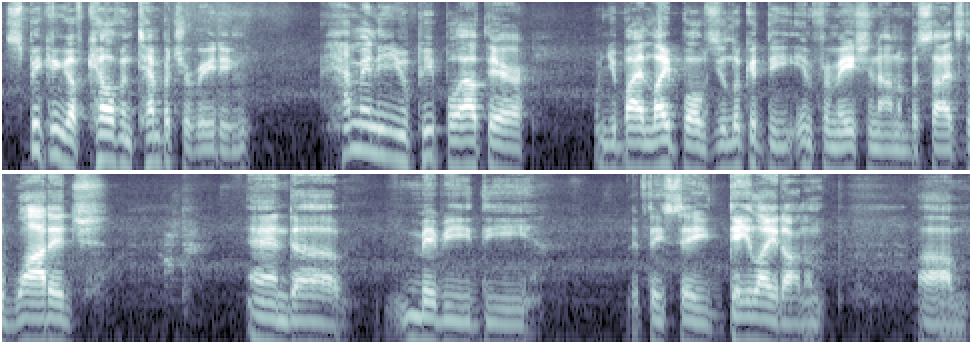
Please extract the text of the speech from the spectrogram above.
Speaking of Kelvin temperature rating, how many of you people out there, when you buy light bulbs, you look at the information on them besides the wattage and uh, maybe the, if they say daylight on them. Um,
